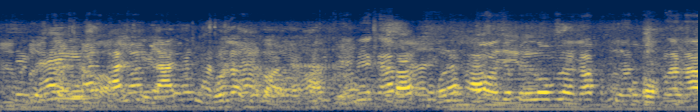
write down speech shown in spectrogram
หนึ่งให้พระเถระท่านทำหน้าที่ก่อนนะครับเห็นไหมครับแป๊บนะครับจะเป็นลมแล้วครับเหงื่อตกแล้วครั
